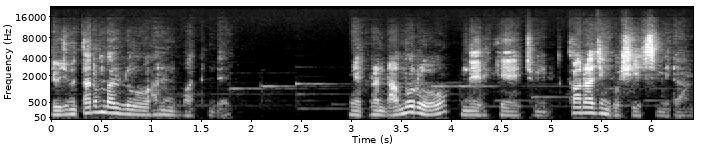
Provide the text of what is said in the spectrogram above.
요즘은 다른 말로 하는 것 같은데 네, 그런 나무로 네, 이렇게 좀 깔아진 곳이 있습니다.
